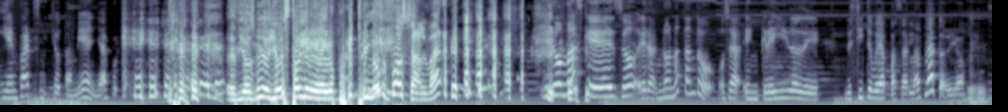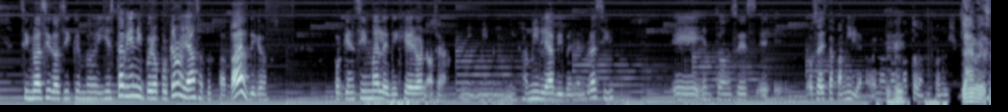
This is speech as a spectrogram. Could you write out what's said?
Y, en parte tío también, ¿ya? Porque... Eh, Dios mío, yo estoy en el aeropuerto y no me puedo salvar. y no más que eso, era, no, no tanto, o sea, en creído de, de sí te voy a pasar la plata, digamos. Ujú. Si no ha sido así que no, y está bien, y pero ¿por qué no llamas a tus papás, digamos? Porque encima le dijeron, o sea, mi, mi, mi familia vive en el Brasil, eh, entonces, eh, o sea, esta familia, ¿no? No, no, no toda mi familia. Claro,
